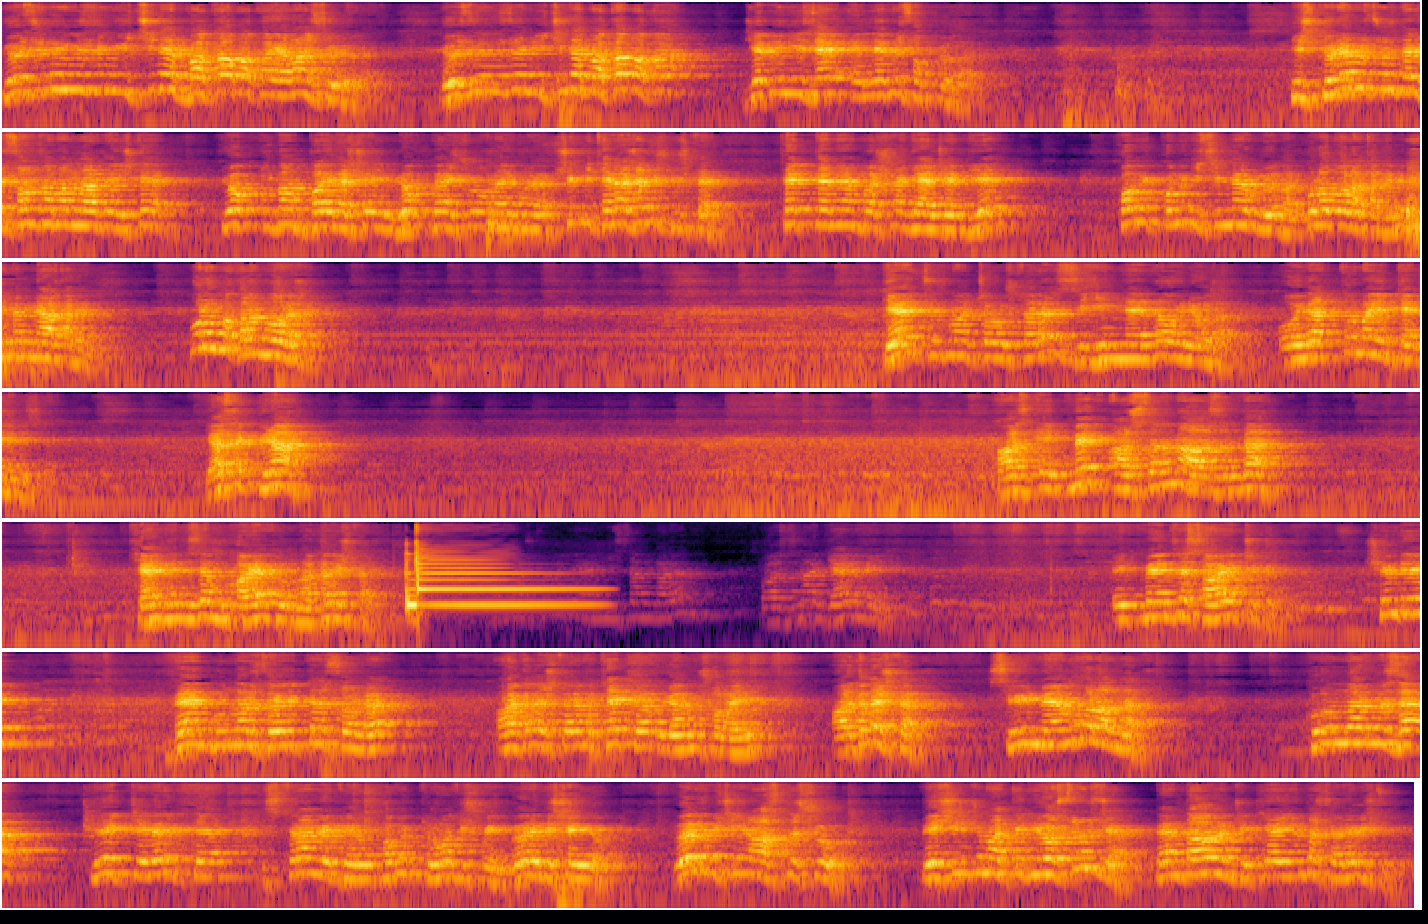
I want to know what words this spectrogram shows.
Gözünüzün içine baka baka yalan söylüyorlar. Gözünüzün içine baka baka cebinize ellerini sokuyorlar. Hiç görüyor musunuz beni son zamanlarda işte yok İban paylaşayım, yok ben şunu olayım bunu. Şimdi telaşa düşmüşler. Teklerinin başına geleceğim diye komik komik isimler buluyorlar. Global Akademi, bilmem ne akademi. Bulun bakalım ne olacak. Genç uzman çavuşları zihinlerine oynuyorlar. Oynattırmayın kendinizi. Yazık günah. Az ekmek aslanın ağzında. Kendinize mukayyet olun arkadaşlar. Ekmeğinize sahip çıkın. Şimdi ben bunları söyledikten sonra arkadaşlarıma tekrar uyanmış olayım. Arkadaşlar, sivil memur olanlar kurumlarınıza dilekçe verip de istirham ediyorum komik duruma düşmeyin. Böyle bir şey yok. Böyle bir şeyin aslı şu. Beşinci madde diyorsunuz ya, ben daha önceki yayınımda söylemiştim.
